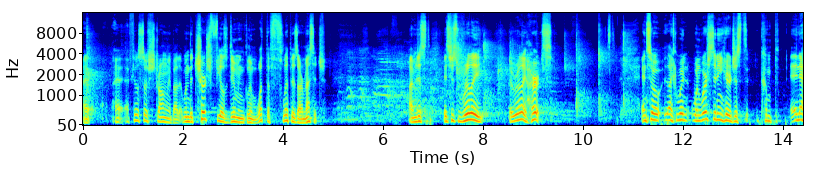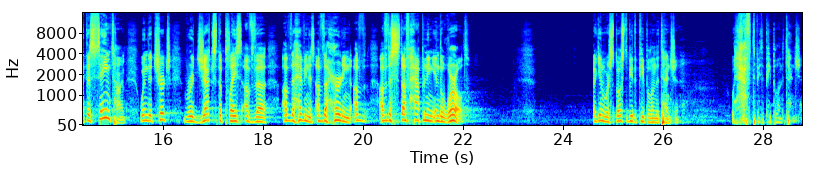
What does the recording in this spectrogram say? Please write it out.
I, I, feel so strongly about it. When the church feels doom and gloom, what the flip is our message? I'm just, it's just really, it really hurts. And so, like, when, when we're sitting here just, and at the same time, when the church rejects the place of the, of the heaviness, of the hurting, of, of the stuff happening in the world, again, we're supposed to be the people in the tension. We have to be the people in the tension.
